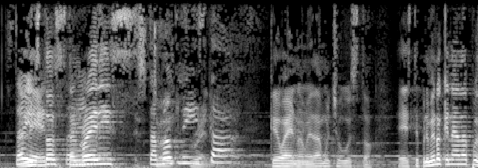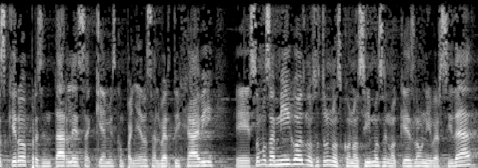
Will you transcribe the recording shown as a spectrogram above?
¿Está ¿Están bien, listos? está ¿Están bien. ready? Estamos Estoy listas. Qué bueno, me da mucho gusto. Este, primero que nada, pues quiero presentarles aquí a mis compañeros Alberto y Javi. Eh, somos amigos, nosotros nos conocimos en lo que es la universidad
